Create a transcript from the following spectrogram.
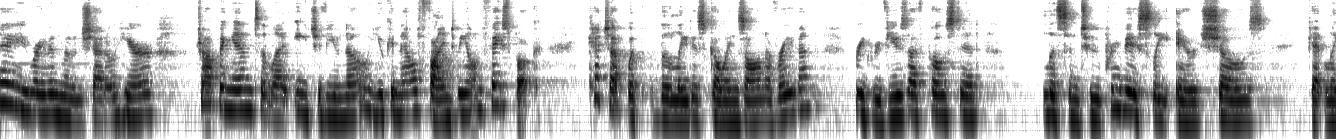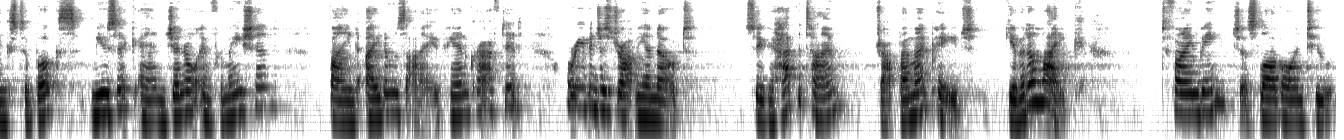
Hey, Raven Moonshadow here, dropping in to let each of you know you can now find me on Facebook. Catch up with the latest goings on of Raven, read reviews I've posted, listen to previously aired shows, get links to books, music, and general information, find items I've handcrafted, or even just drop me a note. So if you have the time, drop by my page, give it a like. To find me, just log on to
